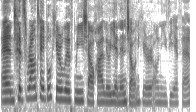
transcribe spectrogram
And it's Roundtable here with me, Xiaohua, Liu Yan, and John here on Easy FM.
